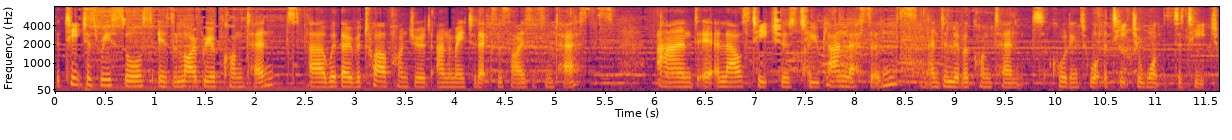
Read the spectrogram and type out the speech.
The Teacher's Resource is a library of content uh, with over 1200 animated exercises and tests and it allows teachers to plan lessons and deliver content according to what the teacher wants to teach.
